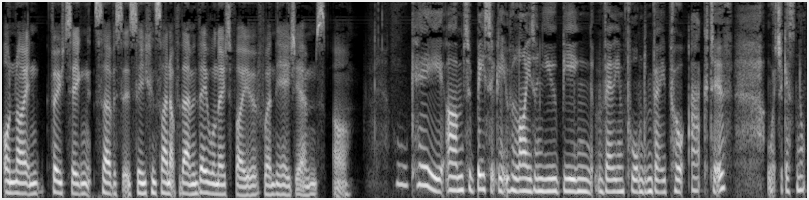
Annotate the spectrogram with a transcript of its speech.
online voting services. So you can sign up for them and they will notify you of when the AGMs are. Okay, um, so basically it relies on you being very informed and very proactive, which I guess not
